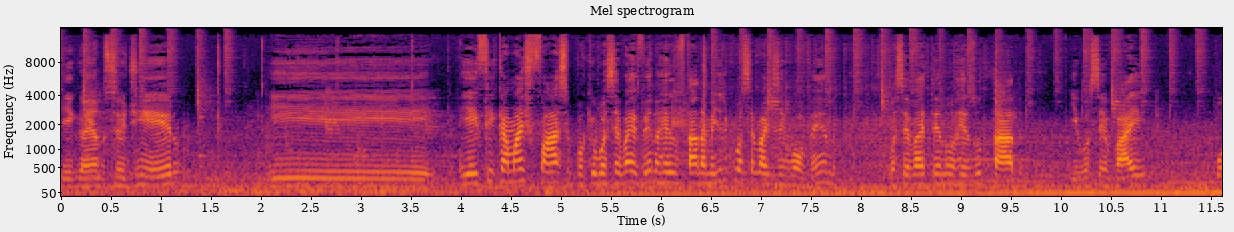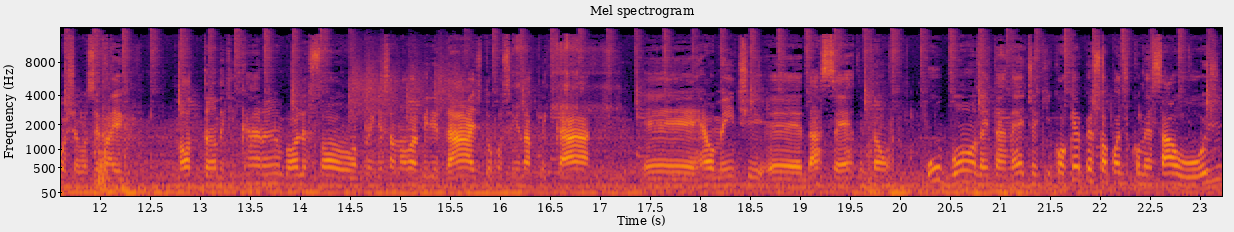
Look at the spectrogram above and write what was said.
e ganhando seu dinheiro e e aí fica mais fácil, porque você vai vendo o resultado, à medida que você vai desenvolvendo, você vai tendo o resultado. E você vai, poxa, você vai notando que caramba, olha só, eu aprendi essa nova habilidade, estou conseguindo aplicar, é, realmente é, dá certo. Então, o bom da internet é que qualquer pessoa pode começar hoje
